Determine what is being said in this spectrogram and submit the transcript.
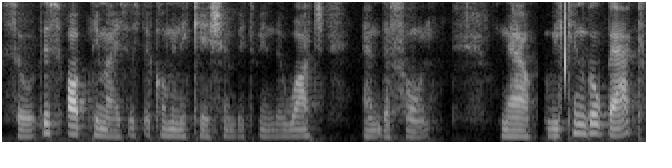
So this optimizes the communication between the watch and the phone. Now we can go back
